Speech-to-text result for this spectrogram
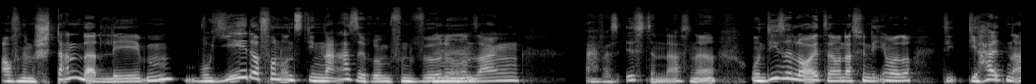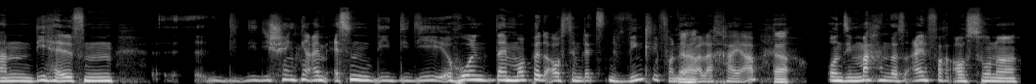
auf einem Standard leben, wo jeder von uns die Nase rümpfen würde Mhm. und sagen, ah, was ist denn das, ne? Und diese Leute, und das finde ich immer so, die, die halten an, die helfen, die, die, die schenken einem Essen, die, die, die holen dein Moped aus dem letzten Winkel von der Ja. Walachei ab. Ja. Und sie machen das einfach aus so einer,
